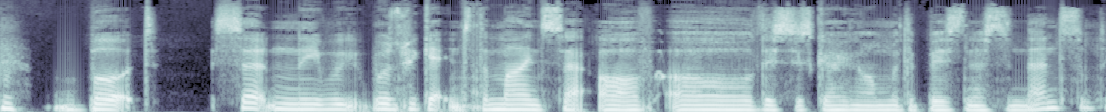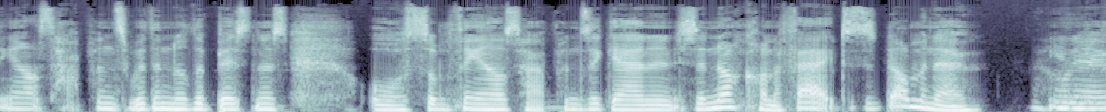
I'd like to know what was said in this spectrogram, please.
but certainly we, once we get into the mindset of, oh, this is going on with the business and then something else happens with another business or something else happens again and it's a knock on effect. It's a domino. You know?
